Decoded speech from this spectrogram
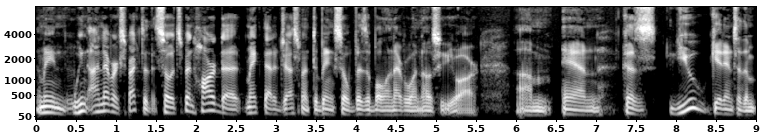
I mean, we I never expected it, so it's been hard to make that adjustment to being so visible and everyone knows who you are. Um, and because you get into the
